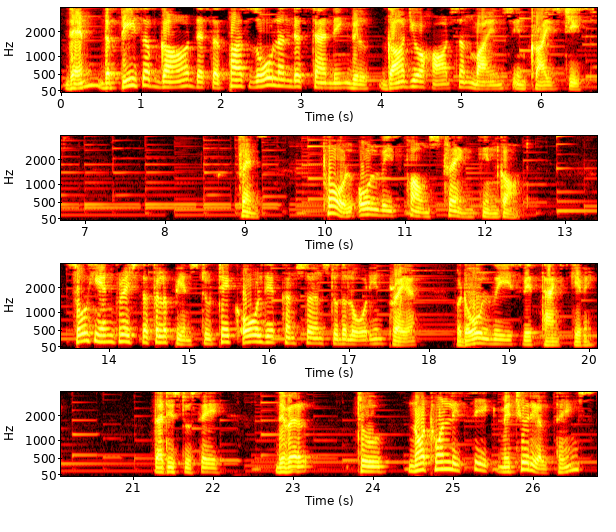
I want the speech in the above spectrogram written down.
Then the peace of God that surpasses all understanding will guard your hearts and minds in Christ Jesus. Friends, Paul always found strength in God. So he encouraged the Philippians to take all their concerns to the Lord in prayer, but always with thanksgiving. That is to say, they were to not only seek material things,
